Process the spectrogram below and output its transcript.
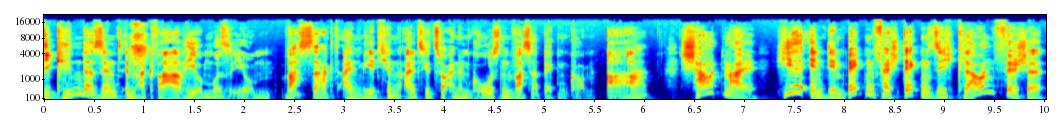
Die Kinder sind im Aquariummuseum. Was sagt ein Mädchen, als sie zu einem großen Wasserbecken kommen? A. Schaut mal, hier in dem Becken verstecken sich Clownfische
